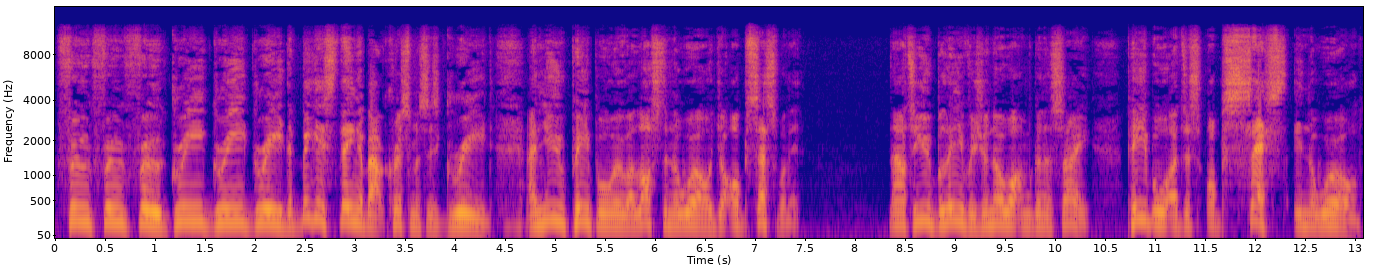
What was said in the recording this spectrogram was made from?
Food, food, food. Greed, greed, greed. The biggest thing about Christmas is greed. And you people who are lost in the world, you're obsessed with it. Now, to you believers, you know what I'm going to say. People are just obsessed in the world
